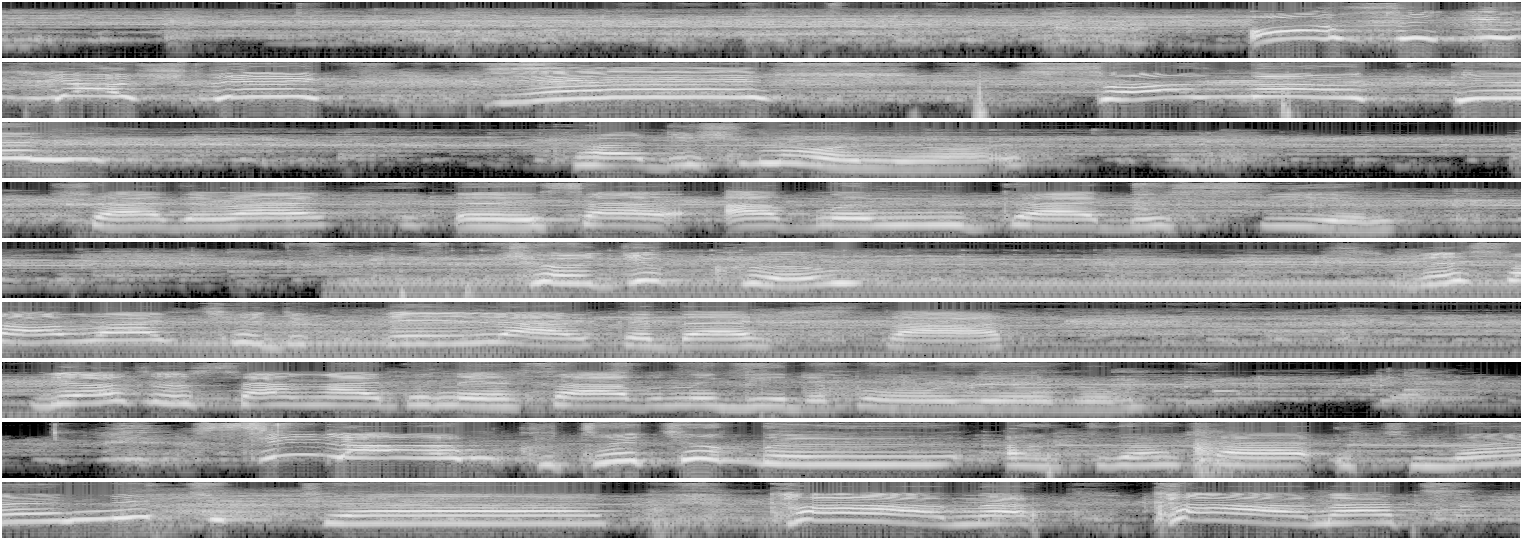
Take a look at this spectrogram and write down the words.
18 yaşlık. Yes. Sana gel. Kardeşim oynuyor. Şahane ben e, sen ablamın kardeşiyim. Çocukum. Ve sağlar çocuk değil arkadaşlar. Biliyorsun senlerden hesabına girip oynuyorum. Silahım kutu açıldı. Arkadaşlar içinden ne çıkacak? Kanat, kanat.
